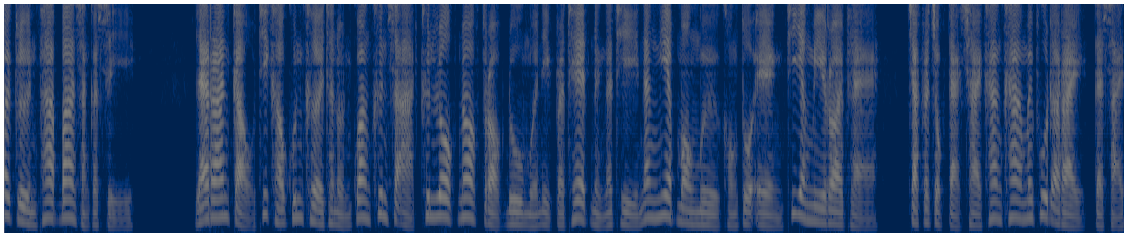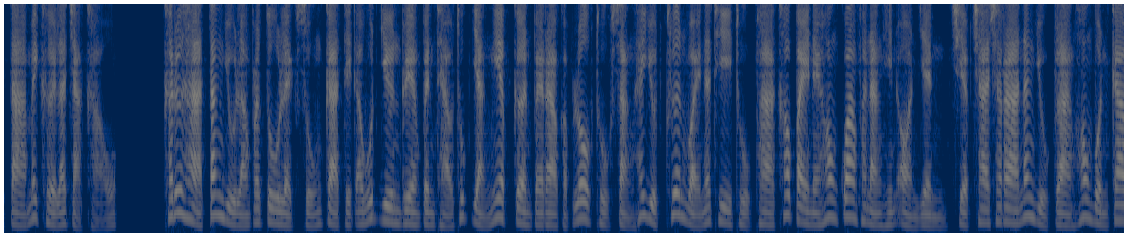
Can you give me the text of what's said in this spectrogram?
อยๆ กลืนภาพบ้านสังกะสี และร้านเก่าที่เขาคุ้นเคยถนนกว้างขึ้นสะอาดขึ้นโลกนอกตรอกดูเหมือนอีกประเทศหนึ่งนาทีนั่งเงียบมองมือของตัวเองที่ยังมีรอยแผล จากกระจกแตกชายข้างๆ ไม่พูดอะไร แต่สายตาไม่เคยละจากเขา คฤหาสน์ตั้งอยู่หลังประตูเหล็กสูงกาดติดอาวุธยืนเรียงเป็นแถวทุกอย่างเงียบเกินไปราวกับโลกถูกสั่งให้หยุดเคลื่อนไหวนาทีถูกพาเข้าไปในห้องกว้างผนังหินอ่อนเย็นเฉียบชายชรานั่งอยู่กลางห้องบนเก้า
